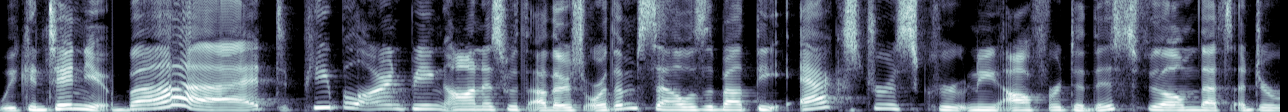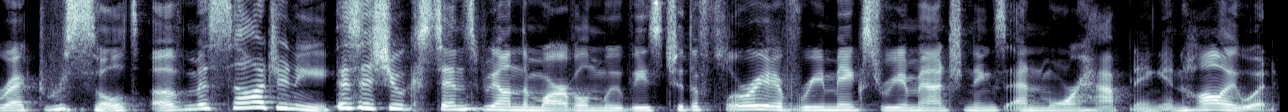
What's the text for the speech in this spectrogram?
we continue. But people aren't being honest with others or themselves about the extra scrutiny offered to this film that's a direct result of misogyny. This issue extends beyond the Marvel movies to the flurry of remakes, reimaginings, and more happening in Hollywood.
